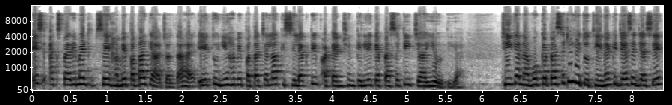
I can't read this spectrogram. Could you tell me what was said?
इस एक्सपेरिमेंट से हमें पता क्या चलता है? एक तो ये हमें पता चला कि सिलेक्टिव अटेंशन के लिए कैपेसिटी चाहिए होती है ठीक है ना? वो कैपेसिटी ही तो थी ना कि जैसे जैसे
